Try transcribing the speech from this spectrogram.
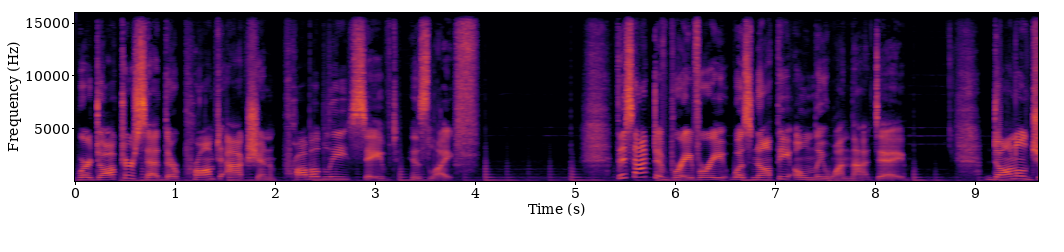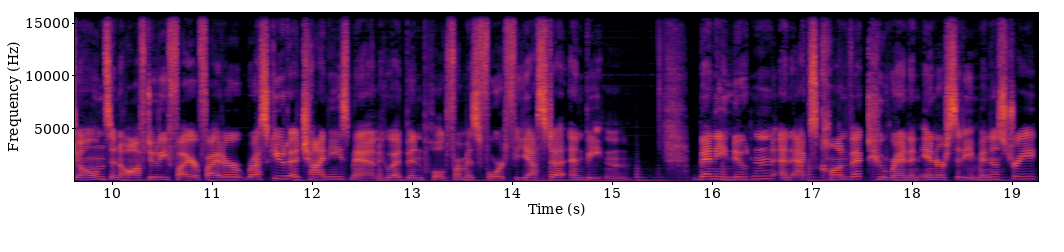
where doctors said their prompt action probably saved his life. This act of bravery was not the only one that day. Donald Jones, an off duty firefighter, rescued a Chinese man who had been pulled from his Ford Fiesta and beaten. Benny Newton, an ex convict who ran an inner city ministry,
